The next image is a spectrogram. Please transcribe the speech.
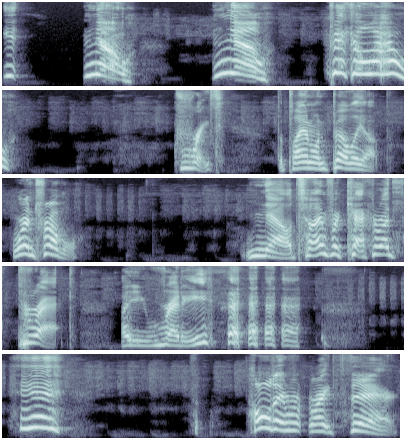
it. No! No! Piccolo! Great. The plan went belly up. We're in trouble. Now, time for Kakarot's brat. Are you ready? Hold it right there.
